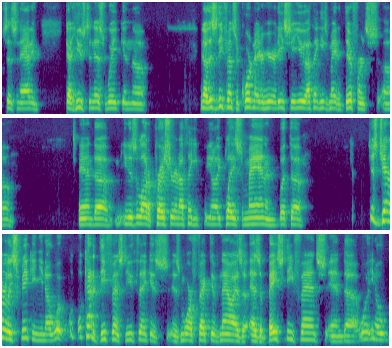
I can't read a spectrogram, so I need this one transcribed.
Cincinnati. Got Houston this week, and uh, you know this defensive coordinator here at ECU. I think he's made a difference. Um, and uh, you know, there's a lot of pressure, and I think he, you know, he plays some man, and but uh, just generally speaking, you know, what, what, kind of defense do you think is is more effective now as a as a base defense? And uh, you know,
